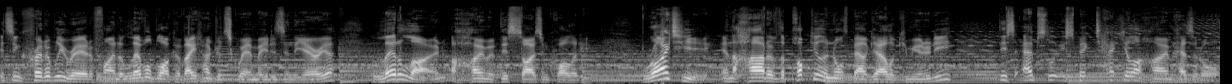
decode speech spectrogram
It's incredibly rare to find a level block of 800 square metres in the area, let alone a home of this size and quality. Right here in the heart of the popular North Balgowlah community, this absolutely spectacular home has it all.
